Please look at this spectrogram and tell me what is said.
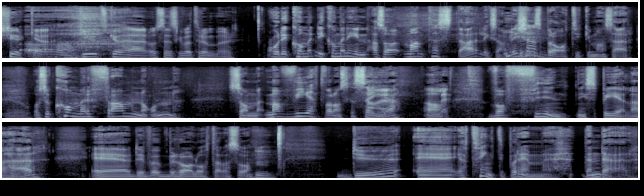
kyrka, Gud ska vara här och sen ska det vara trummor. Och det kommer, det kommer in, alltså man testar liksom, det känns bra tycker man så här. Och så kommer det fram någon som, man vet vad de ska säga. Ja, ja. Ja, vad fint ni spelar här. Eh, det var bra låtar och så. Mm. Du, eh, jag tänkte på det med den där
